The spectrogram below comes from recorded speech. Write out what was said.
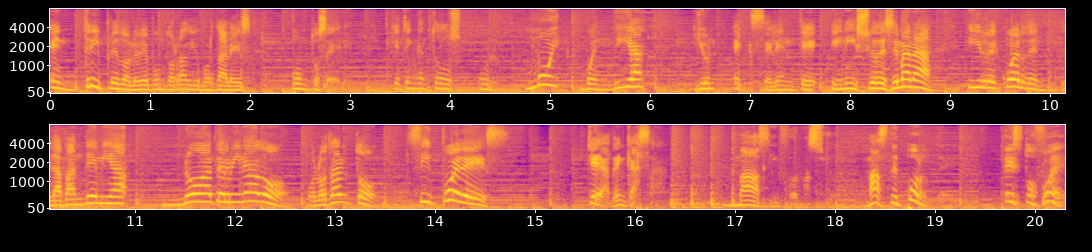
en www.radioportales.cl. Que tengan todos un muy buen día y un excelente inicio de semana. Y recuerden, la pandemia no ha terminado. Por lo tanto, si puedes, quédate en casa. Más información, más deporte. Esto fue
